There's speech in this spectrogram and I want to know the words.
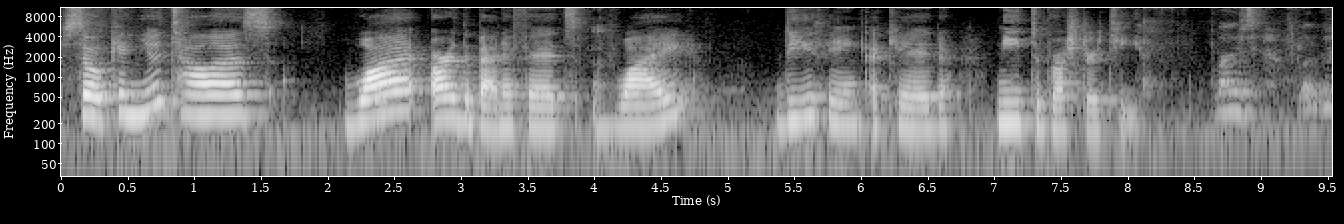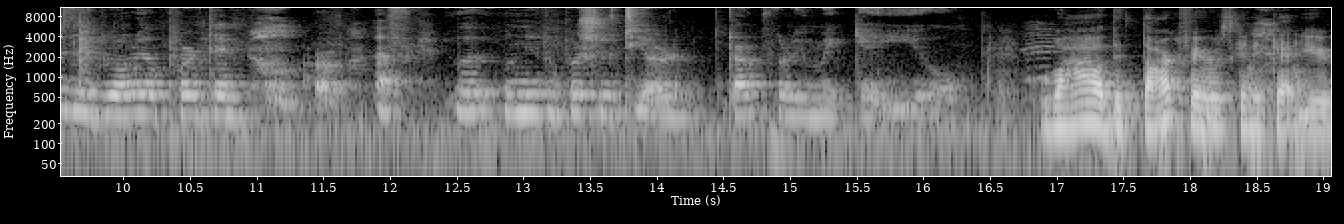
So can you tell us what are the benefits? Why do you think a kid need to brush their teeth? Because, because it's very important. If you need to brush your teeth, or the dark fairy may get you. Wow, the dark fairy is gonna get you.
